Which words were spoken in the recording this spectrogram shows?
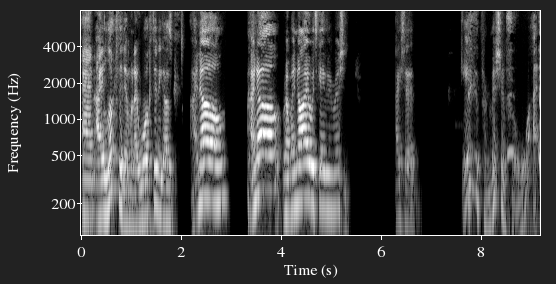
And I looked at him when I walked in. He goes, I know, I know. Rabbi Nojowitz gave me permission. I said, gave you permission for what?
